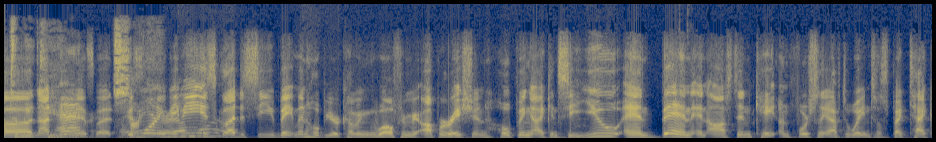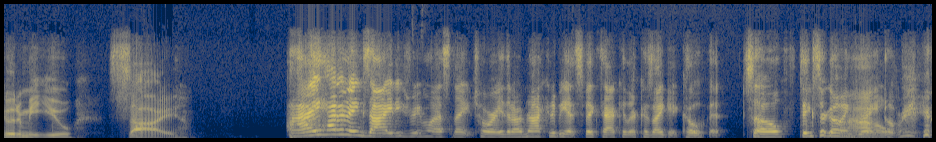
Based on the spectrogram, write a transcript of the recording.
Uh, to meet not you. hearing it, but Sorry. good morning, You're BBs. on. Glad to see you, Bateman. Hope you're coming well from your operation. Hoping I can see you and Ben in Austin. Kate, unfortunately, I have to wait until Spectacular to meet you. Sigh. I had an anxiety dream last night, Tori, that I'm not going to be at Spectacular because I get COVID. So things are going Wow. great over here.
